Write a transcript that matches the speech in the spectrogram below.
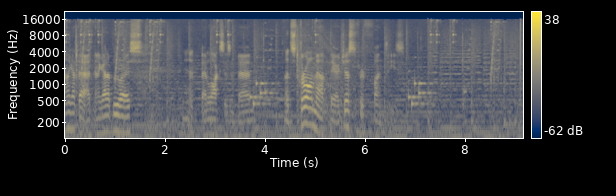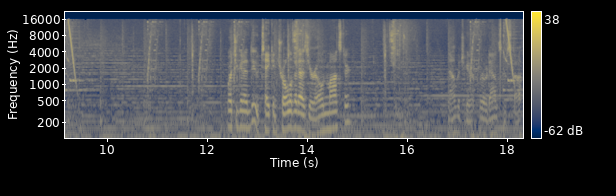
I got that, and I got a Blue Eyes. Yeah, Battle Ox isn't bad. Let's throw him out there, just for funsies. What you gonna do? Take control of it as your own monster? No, but you're gonna throw down some stuff.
